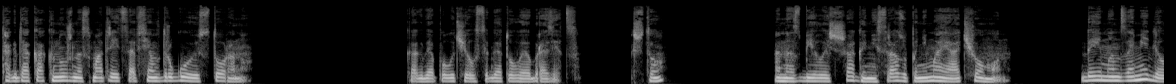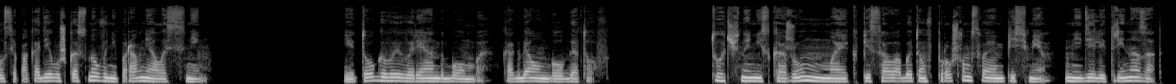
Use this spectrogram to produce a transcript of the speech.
тогда как нужно смотреть совсем в другую сторону когда получился готовый образец. «Что?» Она сбилась с шага, не сразу понимая, о чем он. Деймон замедлился, пока девушка снова не поравнялась с ним. Итоговый вариант бомбы, когда он был готов. Точно не скажу, Майк писал об этом в прошлом своем письме, недели три назад.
